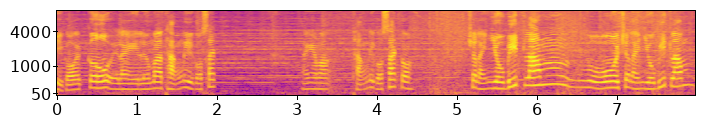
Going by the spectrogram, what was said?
Chỉ có cái cơ hội này nếu mà thắng thì có sách. Anh em ạ, Thắng thì có sách thôi. Trận này nhiều bit lắm. Ôi, trận này nhiều bit lắm.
